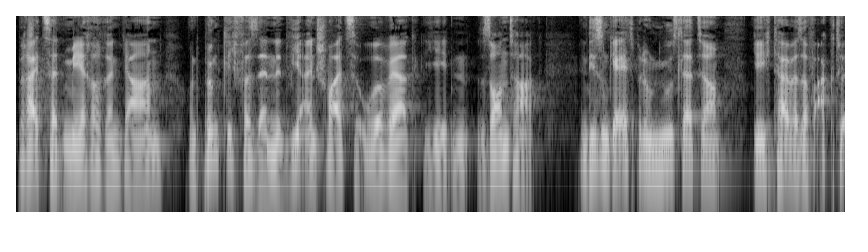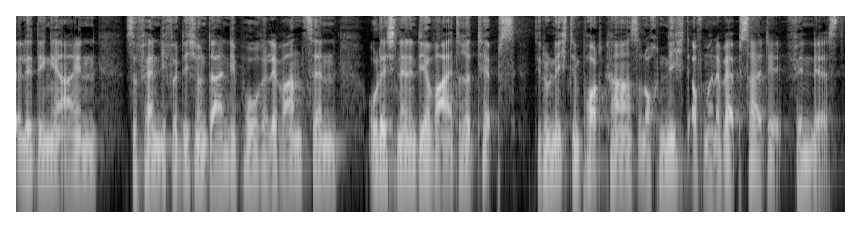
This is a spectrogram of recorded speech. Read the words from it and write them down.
bereits seit mehreren Jahren und pünktlich versendet wie ein Schweizer Uhrwerk jeden Sonntag. In diesem Geldbildung Newsletter gehe ich teilweise auf aktuelle Dinge ein, sofern die für dich und dein Depot relevant sind, oder ich nenne dir weitere Tipps, die du nicht im Podcast und auch nicht auf meiner Webseite findest.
